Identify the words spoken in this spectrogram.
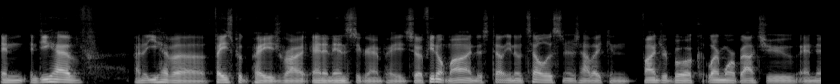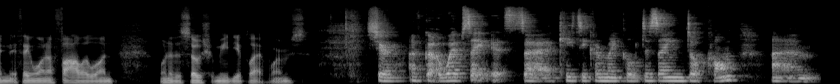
And and do you have I know you have a Facebook page, right, and an Instagram page. So if you don't mind, just tell you know tell listeners how they can find your book, learn more about you, and then if they want to follow on one of the social media platforms. Sure, I've got a website. It's uh, katiecarmichaeldesign.com. Um,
